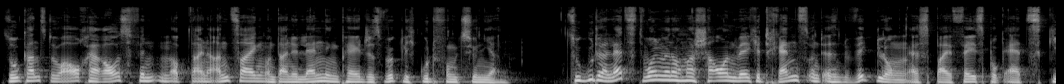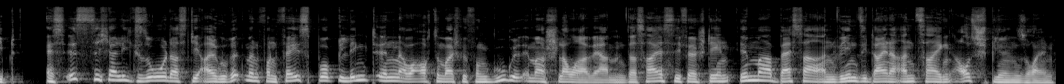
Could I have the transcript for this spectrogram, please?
So kannst du auch herausfinden, ob deine Anzeigen und deine Landingpages wirklich gut funktionieren. Zu guter Letzt wollen wir nochmal schauen, welche Trends und Entwicklungen es bei Facebook Ads gibt. Es ist sicherlich so, dass die Algorithmen von Facebook, LinkedIn, aber auch zum Beispiel von Google immer schlauer werden. Das heißt, sie verstehen immer besser, an wen sie deine Anzeigen ausspielen sollen.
